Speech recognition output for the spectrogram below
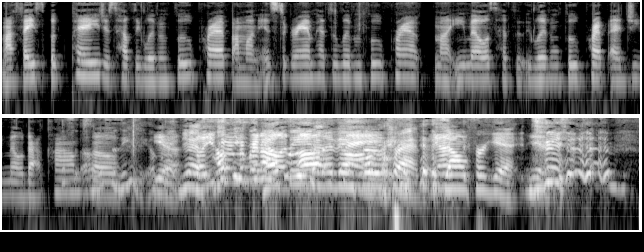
My Facebook page is Healthy Living Food Prep. I'm on Instagram, Healthy Living Food Prep. My email is Healthy Living Food Prep at gmail.com. This- so, oh, this is easy. Okay. Yeah. Yes. So you Healthy can remember it all. Healthy all living food prep. Yeah. Don't forget. Yeah.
